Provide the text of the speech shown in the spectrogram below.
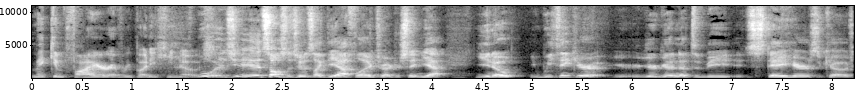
make him fire everybody he knows. Well, it's, it's also too. It's like the athletic director saying, "Yeah, you know, we think you're you're good enough to be stay here as a coach."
